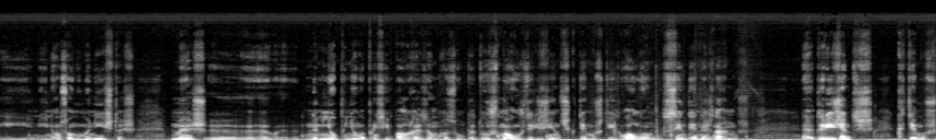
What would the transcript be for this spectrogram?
e, e, não são humanistas, mas, na minha opinião, a principal razão resulta dos maus dirigentes que temos tido ao longo de centenas de anos. Dirigentes que temos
